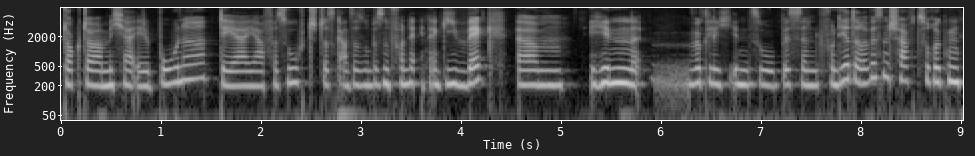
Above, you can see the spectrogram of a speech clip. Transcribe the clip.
Dr. Michael Bohne, der ja versucht, das Ganze so ein bisschen von der Energie weg ähm, hin wirklich in so ein bisschen fundiertere Wissenschaft zu rücken.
